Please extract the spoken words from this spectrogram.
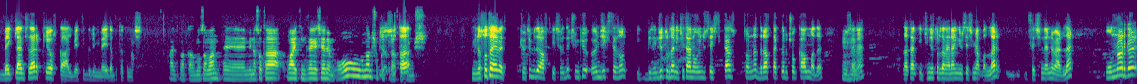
beklentiler playoff galibiyeti Green Bay'de bu takım için. Hadi bakalım o zaman e, Minnesota Vikings'e geçelim. Oo bunlar çok kötü draft geçirmiş. Minnesota evet kötü bir draft geçirdi. Çünkü önceki sezon birinci turdan iki tane oyuncu seçtikten sonra draft hakları çok kalmadı bu hı. sene. Zaten ikinci turdan herhangi bir seçim yapmadılar. Seçimlerini verdiler. Onlar da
